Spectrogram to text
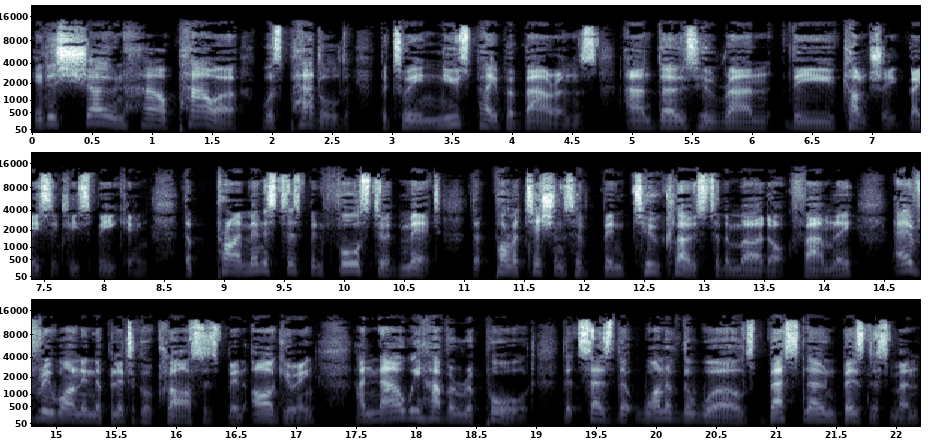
It has shown how power was peddled between newspaper barons and those who ran the country, basically speaking. The Prime Minister's been forced to admit that politicians have been too close to the Murdoch family. Everyone in the political class has been arguing, and now we have a report that says that one of the world's best known businessmen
